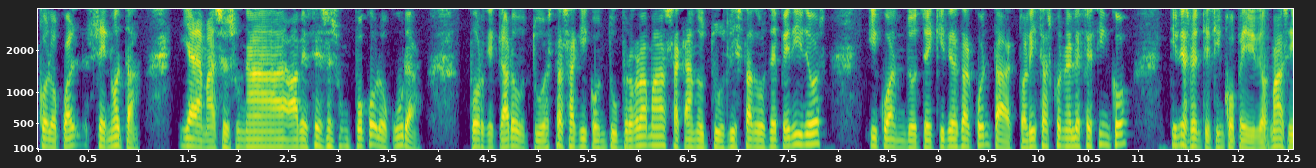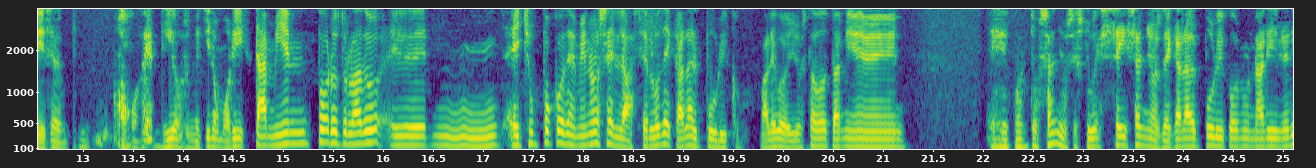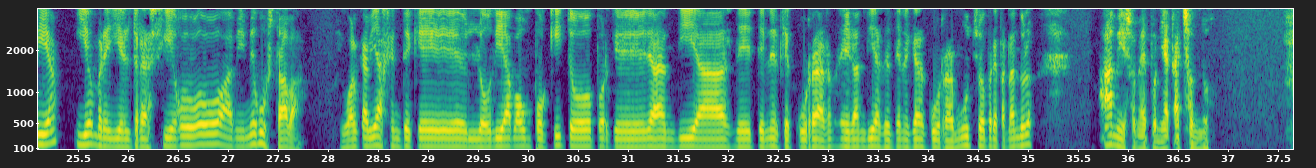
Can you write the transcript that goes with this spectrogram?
con lo cual se nota y además es una a veces es un poco locura porque claro tú estás aquí con tu programa sacando tus listados de pedidos y cuando te quieres dar cuenta actualizas con el F5 tienes 25 pedidos más y dices joder Dios me quiero morir también por otro lado eh, mm, he hecho un poco de menos el hacerlo de cara al público vale porque yo he estado también eh, ¿cuántos años? Estuve seis años de cara al público en una librería y hombre, y el trasiego a mí me gustaba. Igual que había gente que lo odiaba un poquito porque eran días de tener que currar, eran días de tener que currar mucho preparándolo, a mí eso me ponía cachondo.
